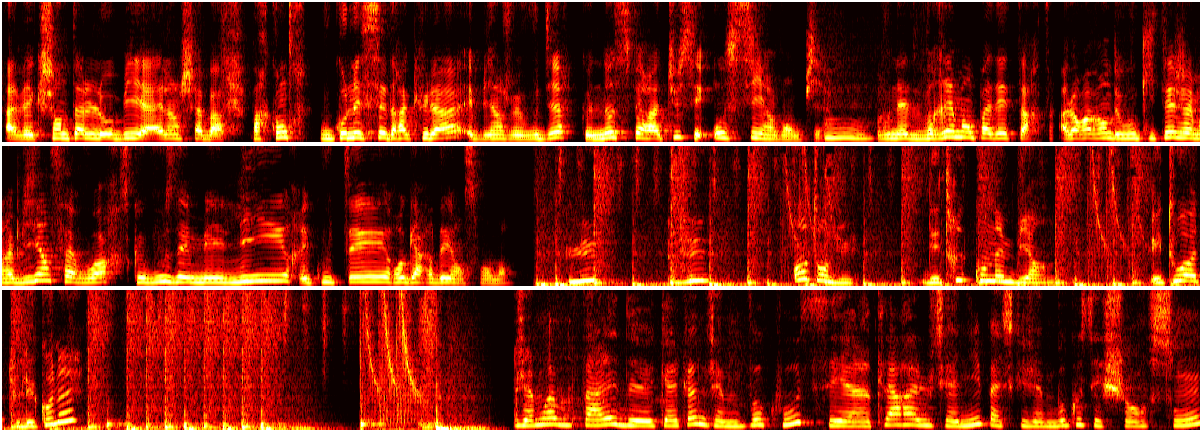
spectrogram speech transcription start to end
avec Chantal Lobby et Alain Chabat. Par contre, vous connaissez Dracula Eh bien, je vais vous dire que Nosferatu, c'est aussi un vampire. Vous n'êtes vraiment pas des tartes. Alors avant de vous quitter, j'aimerais bien savoir ce que vous aimez lire, écouter, regarder en ce moment. Lu, vu, entendu. Des trucs qu'on aime bien. Et toi, tu les connais? J'aimerais vous parler de quelqu'un que j'aime beaucoup, c'est euh, Clara Luciani parce que j'aime beaucoup ses chansons.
